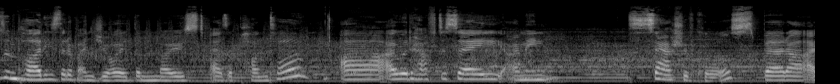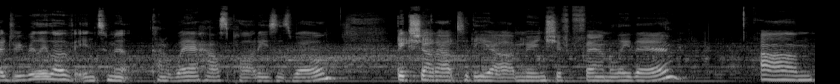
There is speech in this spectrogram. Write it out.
clubs and parties that I've enjoyed the most as a punter, uh, I would have to say, I mean, Sash, of course, but uh, I do really love intimate kind of warehouse parties as well. Big shout out to the uh, Moonshift family there. Um,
